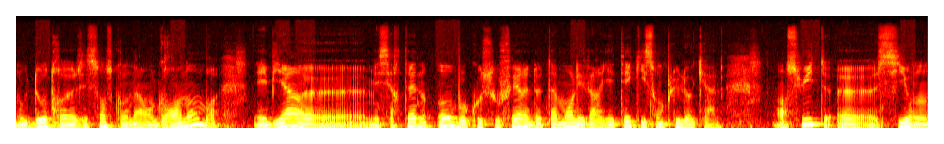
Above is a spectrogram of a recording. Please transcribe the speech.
ou d'autres essences qu'on a en grand nombre, eh bien, mais certaines ont beaucoup souffert, et notamment les variétés qui sont plus locales. Ensuite, euh, si on,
